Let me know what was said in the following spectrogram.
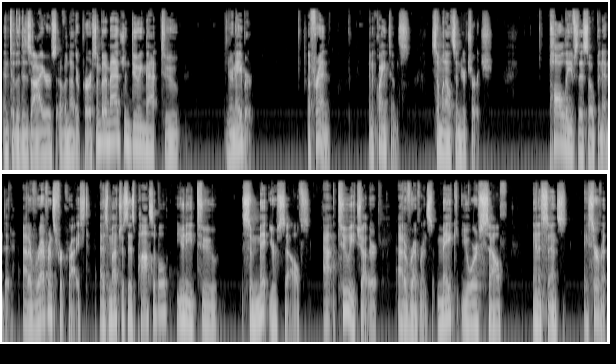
and to the desires of another person. But imagine doing that to your neighbor, a friend, an acquaintance, someone else in your church. Paul leaves this open ended. Out of reverence for Christ, as much as is possible, you need to submit yourselves to each other out of reverence. Make yourself, in a sense, a servant,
